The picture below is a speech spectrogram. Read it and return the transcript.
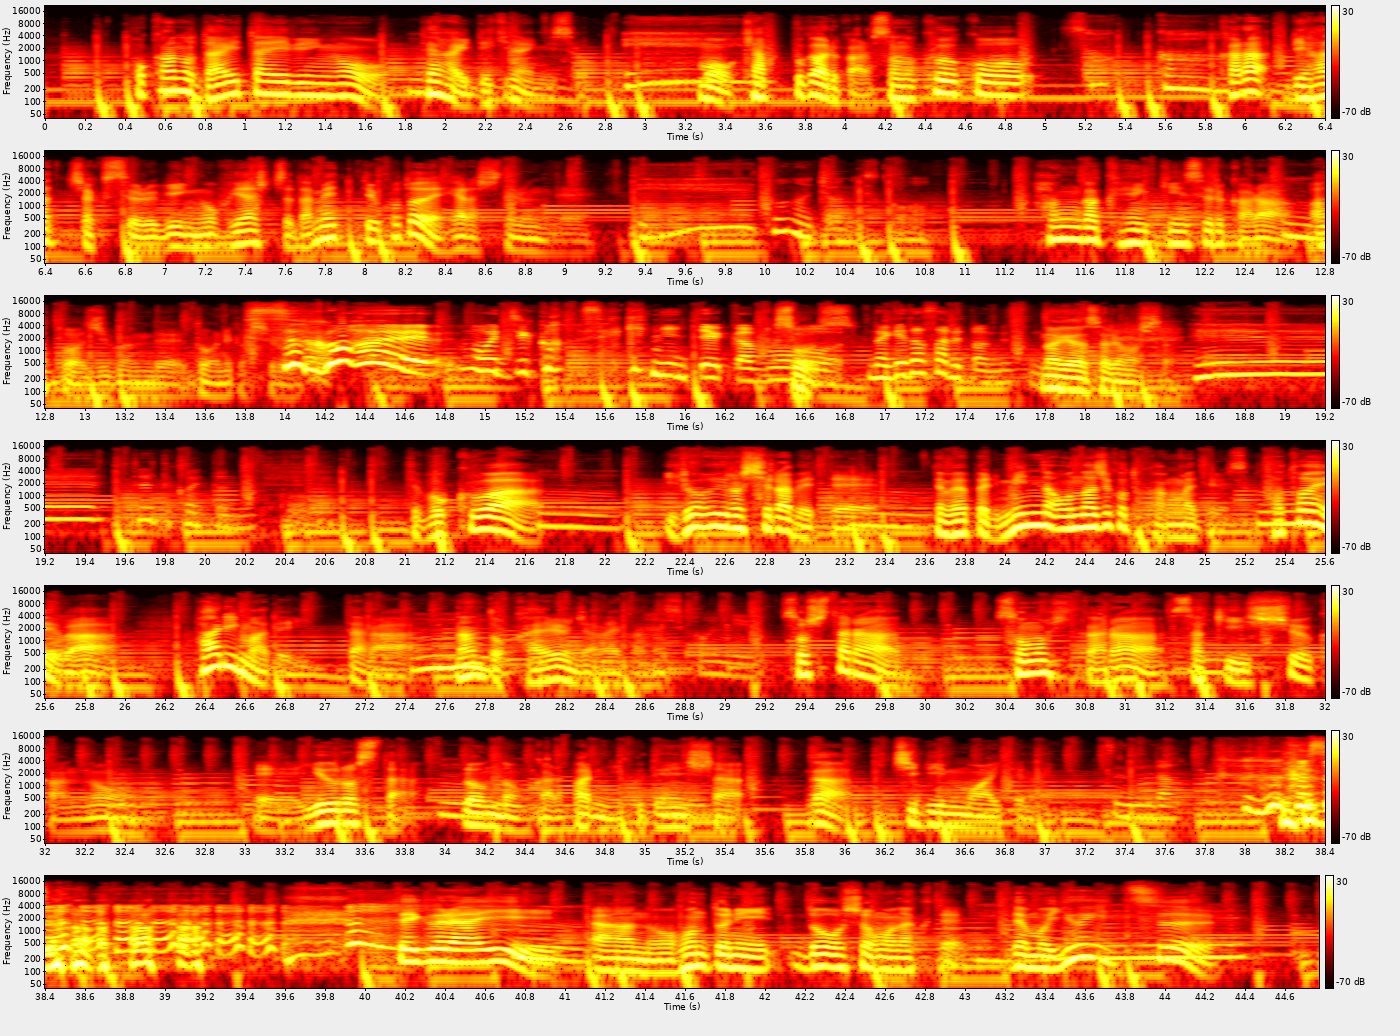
他の代替便を手配できないんですよ、えー。もうキャップがあるからその空港から離発着する便を増やしちゃダメっていうことで減らしてるんで。えー、どうなっちゃうんですか？半額返金するから、うん。あとは自分でどうにかしすろごい。もう自己責任っていうかもう投げ出されたんですね。投げ出されました。へえどうやって書いたんですか？で僕はうん。いろいろ調べて、うん。でもやっぱりみんな同じこと考えてるんですよ。うん。例えば、パリまで行ったらうん。なんとか帰れるんじゃないかな、確かに。そしたらその日から先1週間の、えーユーロスタうん。ーロンドンからパリに行く電車が1便も空いてない。積んだ ってぐらい、うん。あの本当にどうしようもなくて。でも唯一、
